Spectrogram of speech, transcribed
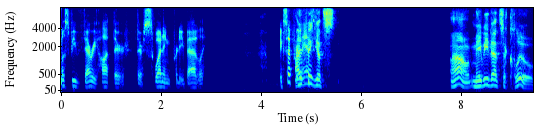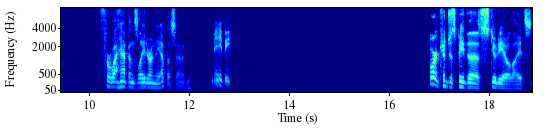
Must be very hot. They're they're sweating pretty badly. Except for I Nancy. think it's Oh, maybe that's a clue for what happens later in the episode. maybe. Or it could just be the studio lights.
